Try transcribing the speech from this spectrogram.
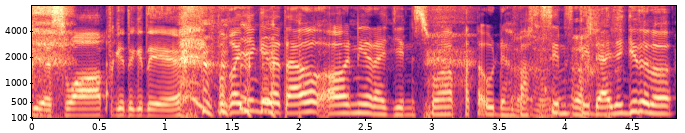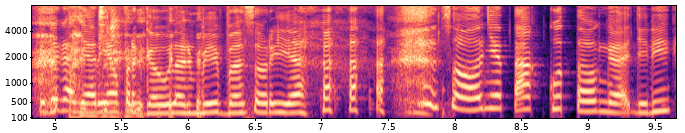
dia swap gitu-gitu ya. Pokoknya kita tahu oh ini rajin swab atau udah vaksin setidaknya gitu loh. Kita nggak nyari yang pergaulan bebas sorry ya. Soalnya takut tau nggak. Jadi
